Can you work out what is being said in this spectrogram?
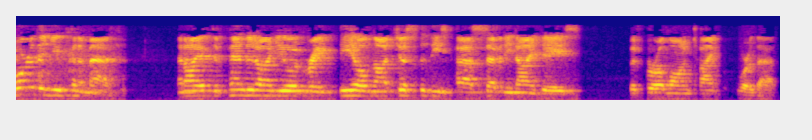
more than you can imagine. And I have depended on you a great deal, not just in these past 79 days, but for a long time before that.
